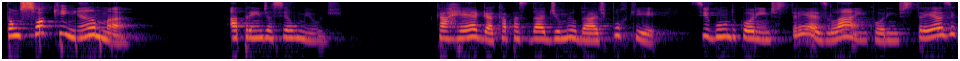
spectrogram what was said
Então, só quem ama aprende a ser humilde. Carrega a capacidade de humildade. Por quê? Segundo Coríntios 13, lá em Coríntios 13,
